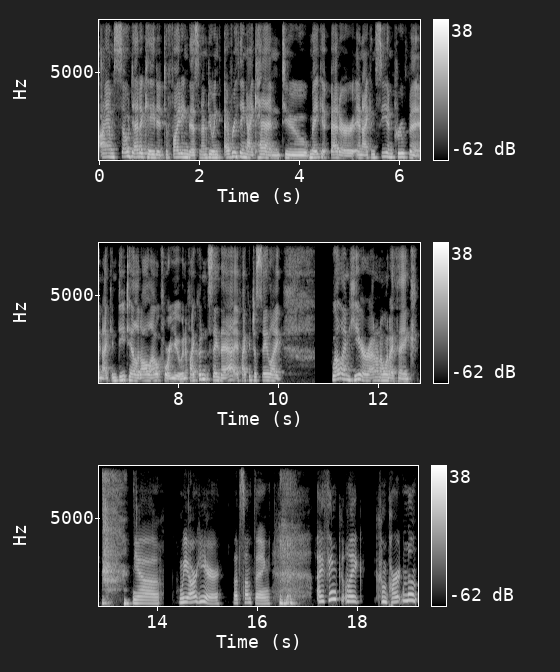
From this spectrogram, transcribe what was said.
I am so dedicated to fighting this and I'm doing everything I can to make it better and I can see improvement and I can detail it all out for you. And if I couldn't say that, if I could just say, like, well, I'm here, I don't know what I think. Yeah, we are here. That's something. I think like compartment.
